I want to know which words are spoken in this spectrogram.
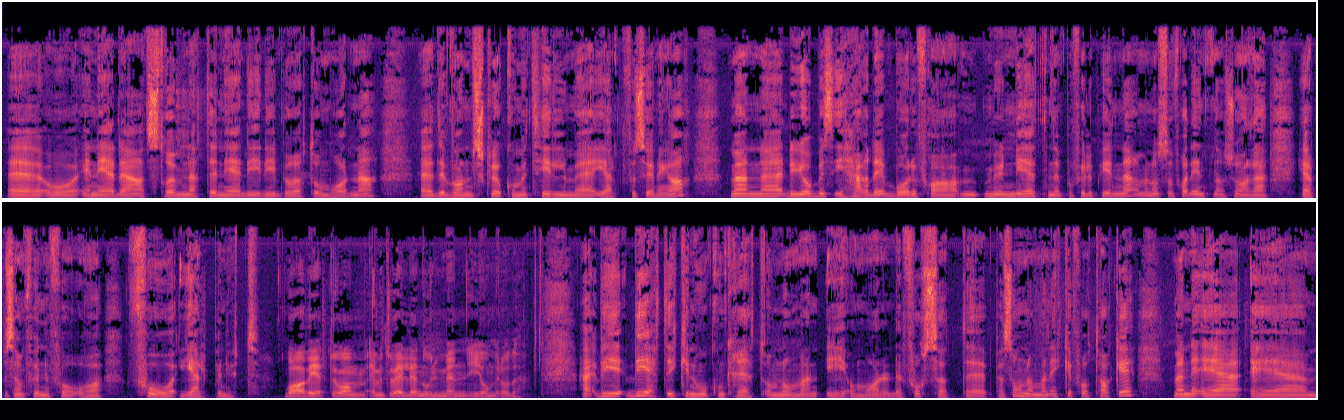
eh, er nede, at strømnettet er nede i de berørte områdene. Eh, det er vanskelig å komme til med hjelpeforsyninger. Men eh, det jobbes iherdig både fra myndighetene på Filippinene, men også fra det internasjonale hjelpesamfunnet for å få hjelpen ut. Hva vet du om eventuelle nordmenn i området? Vi vet ikke noe konkret om nordmenn i området. Det er fortsatt eh, personer man ikke får tak i, men det er, er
